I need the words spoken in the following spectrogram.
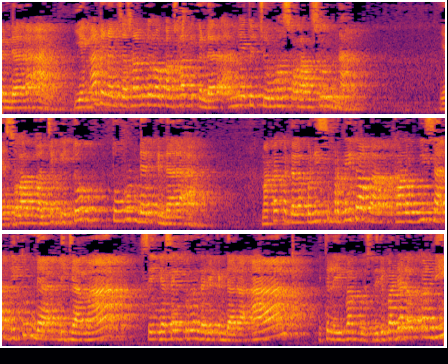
kendaraan. Yang ada Nabi SAW itu lakukan sholat di kendaraannya itu cuma sholat sunnah. Ya sholat wajib itu turun dari kendaraan. Maka ke dalam kondisi seperti itu apa? Kalau bisa ditunda di jamaah sehingga saya turun dari kendaraan itu lebih bagus daripada lakukan di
